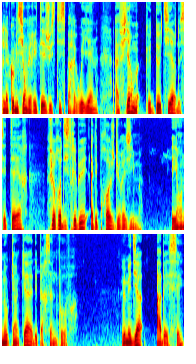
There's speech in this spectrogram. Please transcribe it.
La commission Vérité et Justice paraguayenne affirme que deux tiers de ces terres furent redistribuées à des proches du régime, et en aucun cas à des personnes pauvres. Le média ABC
